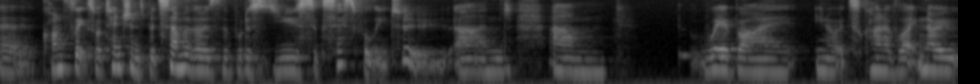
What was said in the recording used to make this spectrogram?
uh, conflicts or tensions, but some of those the Buddhists use successfully too, and um, whereby you know it's kind of like no,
